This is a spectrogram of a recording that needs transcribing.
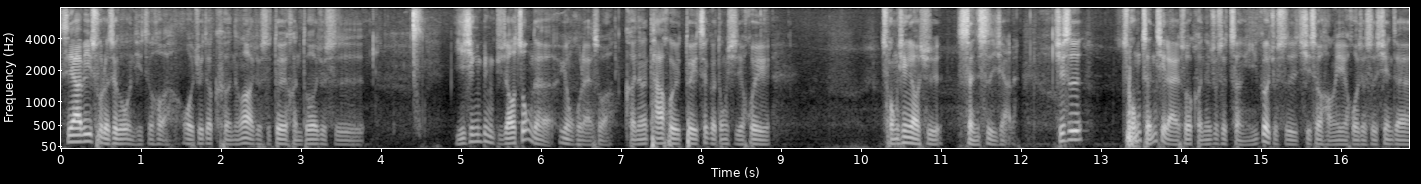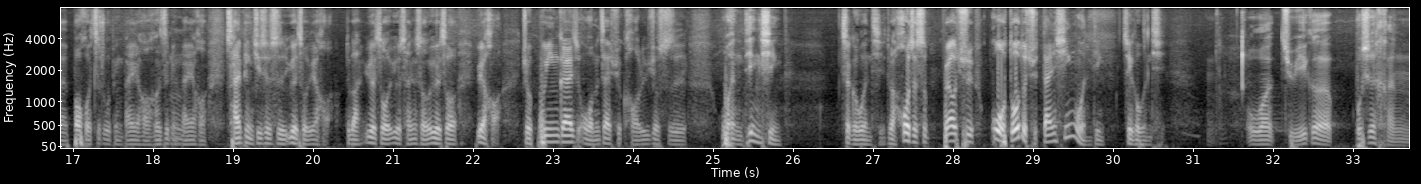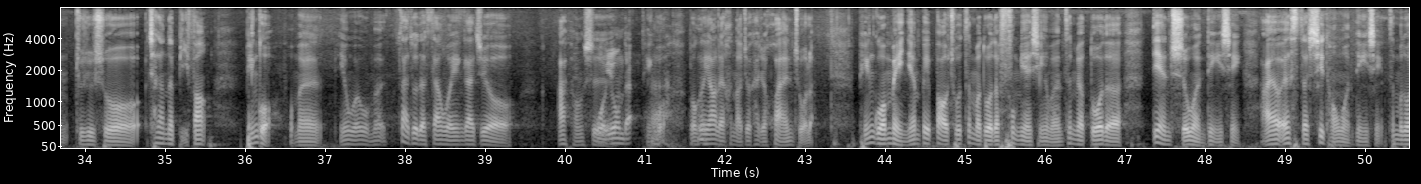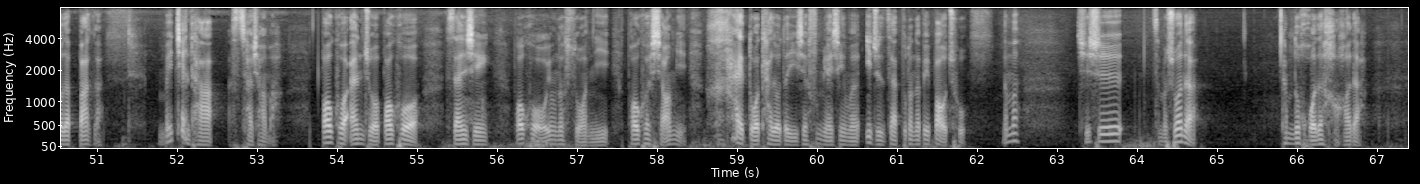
CRV 出了这个问题之后啊，我觉得可能啊，就是对很多就是疑心病比较重的用户来说啊，可能他会对这个东西会重新要去审视一下的。其实从整体来说，可能就是整一个就是汽车行业，或者是现在包括自主品牌也好，合资品牌也好，产品其实是越做越好，对吧？越做越成熟，越做越好，就不应该我们再去考虑就是稳定性这个问题，对吧？或者是不要去过多的去担心稳定这个问题。我举一个不是很就是说恰当的比方，苹果，我们因为我们在座的三位应该只有阿鹏是我用的苹果，我跟杨磊很早就开始换安卓了。苹果每年被爆出这么多的负面新闻，这么多的电池稳定性、iOS 的系统稳定性，这么多的 bug，没见它悄悄嘛？包括安卓，包括三星，包括我用的索尼，包括小米，太多太多的一些负面新闻一直在不断的被爆出。那么，其实怎么说呢？他们都活得好好的，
